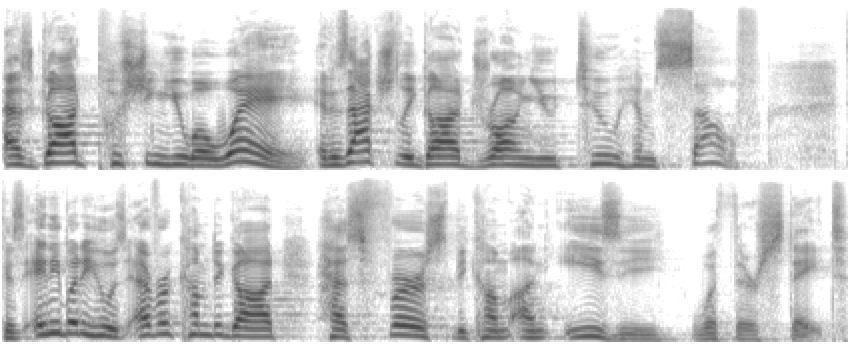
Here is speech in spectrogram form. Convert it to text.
as God pushing you away. It is actually God drawing you to Himself. Because anybody who has ever come to God has first become uneasy with their state.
